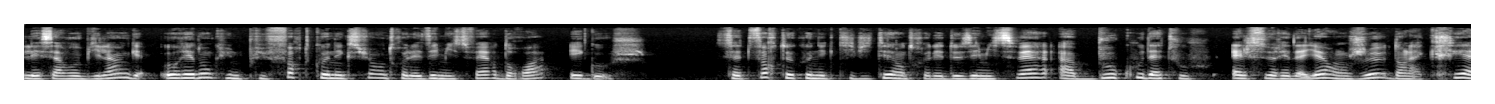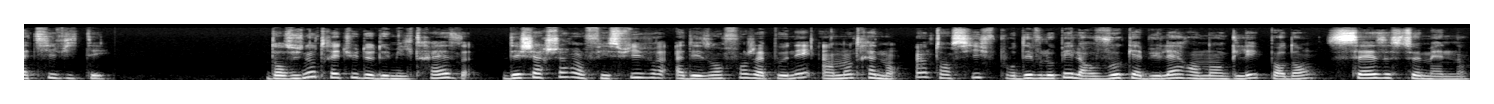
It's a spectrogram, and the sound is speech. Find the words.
Les cerveaux bilingues auraient donc une plus forte connexion entre les hémisphères droit et gauche. Cette forte connectivité entre les deux hémisphères a beaucoup d'atouts. Elle serait d'ailleurs en jeu dans la créativité. Dans une autre étude de 2013, des chercheurs ont fait suivre à des enfants japonais un entraînement intensif pour développer leur vocabulaire en anglais pendant 16 semaines.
